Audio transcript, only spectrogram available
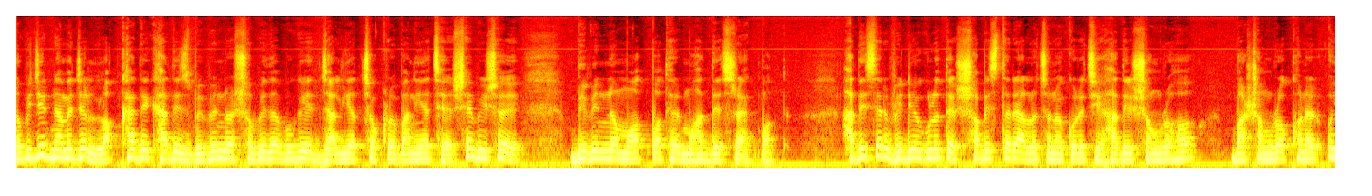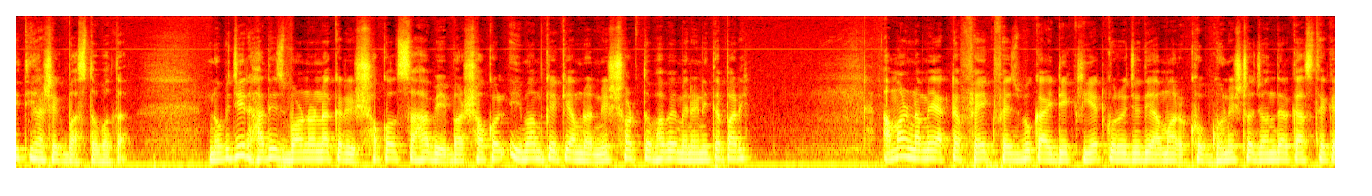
নবীজির নামে যে লক্ষাধিক হাদিস বিভিন্ন সুবিধাভোগী জালিয়াত চক্র বানিয়েছে, সে বিষয়ে বিভিন্ন মত পথের মহাদ্দেশরা একমত। হাদিসের ভিডিওগুলোতে সবিস্তারে আলোচনা করেছি হাদিস সংগ্রহ বা সংরক্ষণের ঐতিহাসিক বাস্তবতা। নবীজির হাদিস বর্ণনাকারী সকল সাহাবি বা সকল ইমামকে কি আমরা নিঃশর্তভাবে মেনে নিতে পারি? আমার নামে একটা ফেক ফেসবুক আইডি ক্রিয়েট করে যদি আমার খুব ঘনিষ্ঠ জনদের কাছ থেকে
